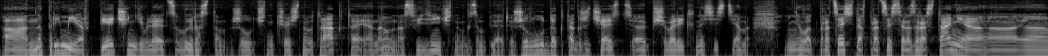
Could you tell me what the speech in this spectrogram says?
А, например, печень является выростом желудочно желудочно-кишечного тракта, и она у нас в единичном экземпляре. Желудок также часть э, пищеварительной системы. Вот, в процессе, да, в процессе разрастания э,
